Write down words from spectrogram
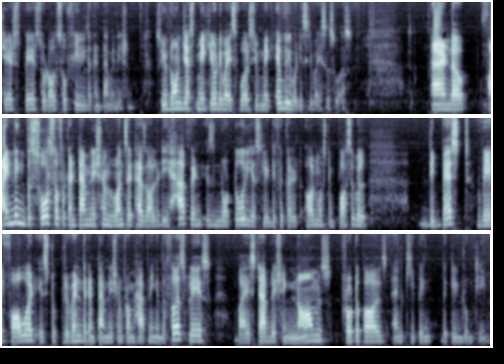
shared space would also feel the contamination. So you don't just make your device worse, you make everybody's devices worse. And uh, finding the source of a contamination once it has already happened is notoriously difficult, almost impossible. The best way forward is to prevent the contamination from happening in the first place by establishing norms, protocols, and keeping the clean room clean.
